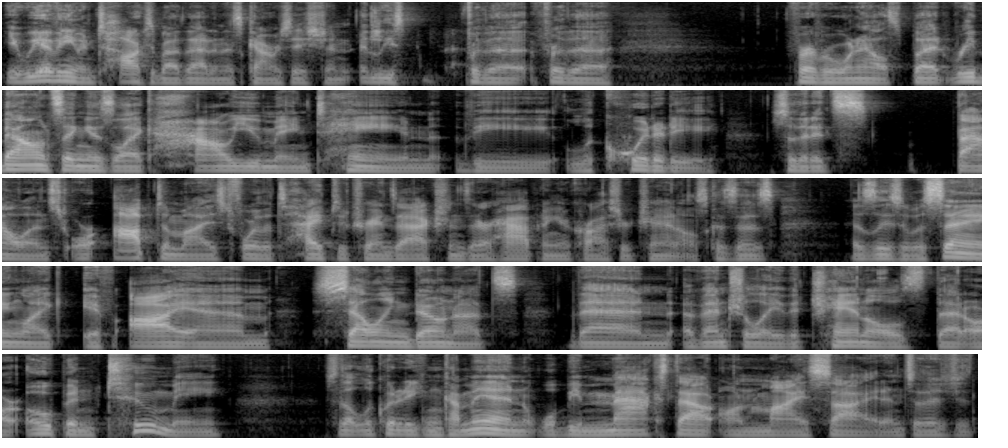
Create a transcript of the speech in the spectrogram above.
yeah, we haven't even talked about that in this conversation, at least for the for the for everyone else. But rebalancing is like how you maintain the liquidity so that it's balanced or optimized for the types of transactions that are happening across your channels. Because as as Lisa was saying, like if I am selling donuts, then eventually the channels that are open to me so that liquidity can come in will be maxed out on my side. And so there's just,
